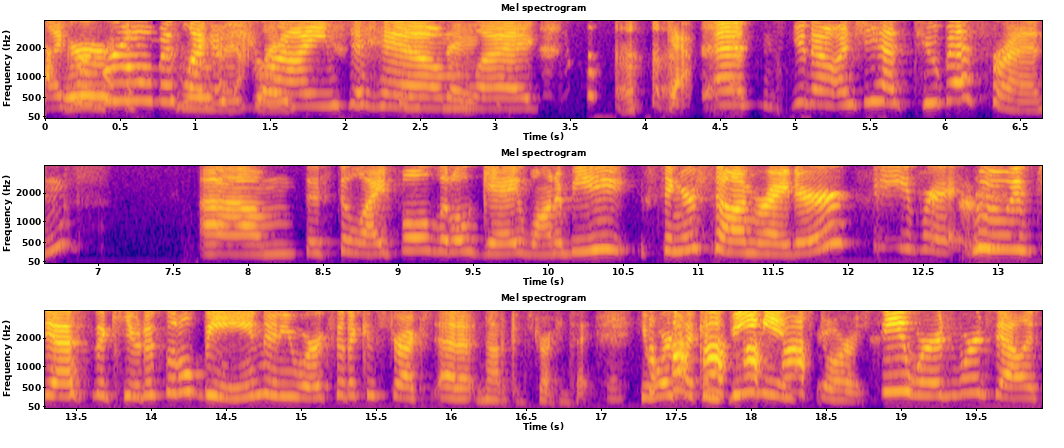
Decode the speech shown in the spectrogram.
like her her room is like a room is, like, shrine to him, insane. like Yeah. and you know, and she has two best friends. Um, this delightful little gay wannabe singer-songwriter favorite. who is just the cutest little bean, and he works at a construction at a not a construction site. He works at a convenience store. See words, word salad.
